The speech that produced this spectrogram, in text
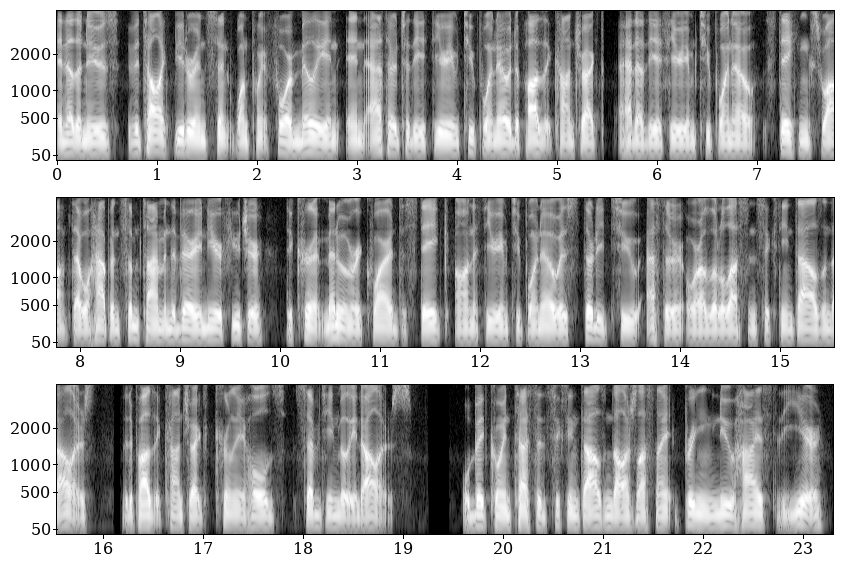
In other news, Vitalik Buterin sent 1.4 million in Ether to the Ethereum 2.0 deposit contract ahead of the Ethereum 2.0 staking swap that will happen sometime in the very near future. The current minimum required to stake on Ethereum 2.0 is 32 Ether, or a little less than $16,000. The deposit contract currently holds $17 million. Well, Bitcoin tested $16,000 last night, bringing new highs to the year.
